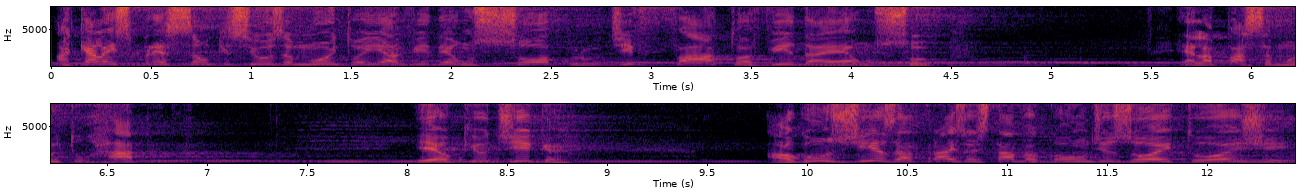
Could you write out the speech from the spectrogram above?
Aquela expressão que se usa muito aí, a vida é um sopro, de fato a vida é um sopro. Ela passa muito rápido. Eu que o diga. Alguns dias atrás eu estava com 18, hoje,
